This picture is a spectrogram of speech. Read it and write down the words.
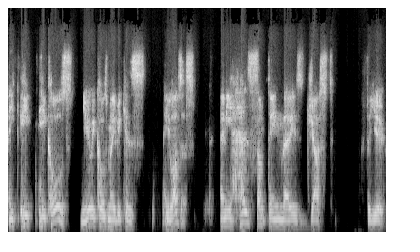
he, he, he calls you, he calls me because he loves us. And he has something that is just for you.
